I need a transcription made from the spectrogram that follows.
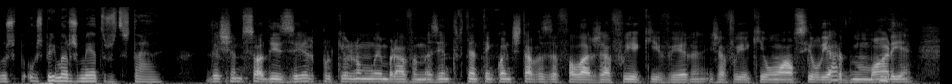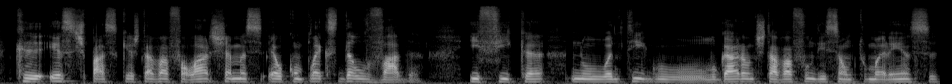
os, os primeiros metros de estrada. Deixa-me só dizer, porque eu não me lembrava, mas entretanto, enquanto estavas a falar, já fui aqui ver, já fui aqui um auxiliar de memória, que esse espaço que eu estava a falar chama-se, é o Complexo da Levada e fica no antigo lugar onde estava a fundição tomarense,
